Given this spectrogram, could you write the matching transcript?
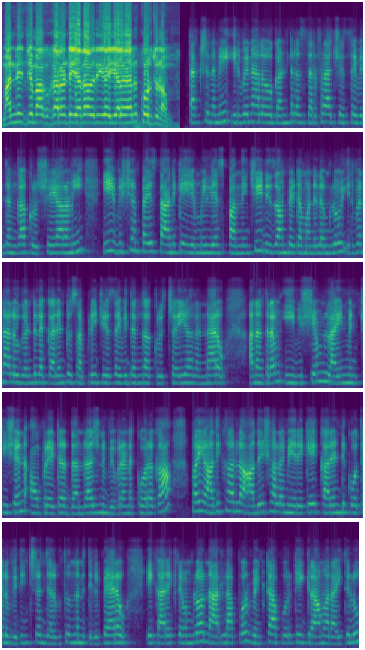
మన్నించి మాకు కరెంటు యథావిధిగా ఇవ్వాలని కోరుతున్నాం. తక్షణమే ఇరవై నాలుగు గంటలు సరఫరా చేసే విధంగా కృషి చేయాలని ఈ విషయంపై స్థానిక ఎమ్మెల్యే స్పందించి నిజాంపేట మండలంలో ఇరవై నాలుగు గంటల కరెంటు సప్లై చేసే విధంగా కృషి చేయాలన్నారు. అనంతరం ఈ విషయం లైన్మెన్ కిషన్ ఆపరేటర్ ధనరాజును వివరణ కోరగా పై అధికారుల ఆదేశాల మేరకే కరెంటు కోతలు విధించడం జరుగుతుందని తెలిపారు. ఈ కార్యక్రమంలో నార్లాపూర్ వెంకటాపూర్కి గ్రామ రైతులు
